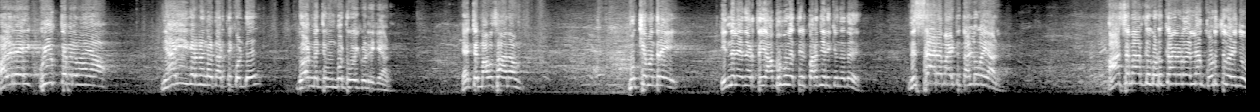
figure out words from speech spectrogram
വളരെ കുയുക്തപരമായ ന്യായീകരണങ്ങൾ നടത്തിക്കൊണ്ട് ഗവൺമെന്റ് മുമ്പോട്ട് പോയിക്കൊണ്ടിരിക്കുകയാണ്. ഏറ്റവും അവസാനം മുഖ്യമന്ത്രി ഇന്നലെ നടത്തിയ അഭിമുഖത്തിൽ പറഞ്ഞിരിക്കുന്നത് നിസ്സാരമായിട്ട് തള്ളുകയാണ്. ആശമാർക്ക് കൊടുക്കാനുള്ളതെല്ലാം കൊടുത്തു കഴിഞ്ഞു.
